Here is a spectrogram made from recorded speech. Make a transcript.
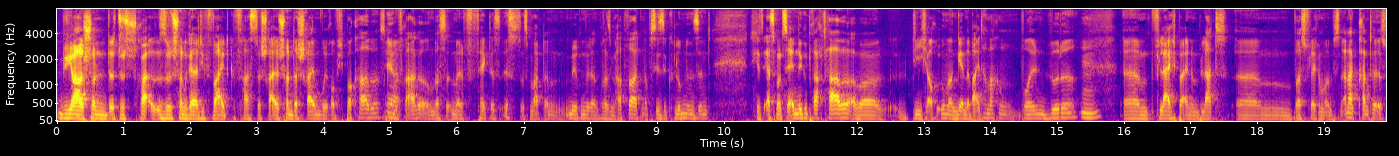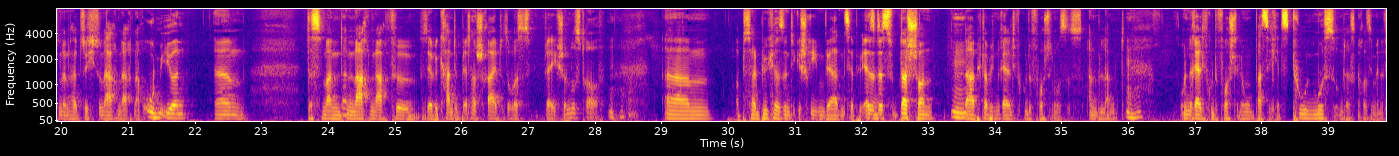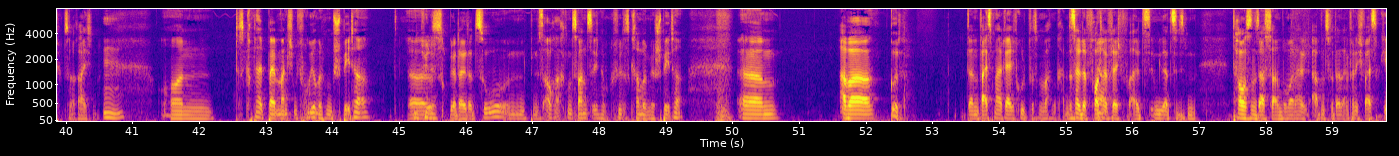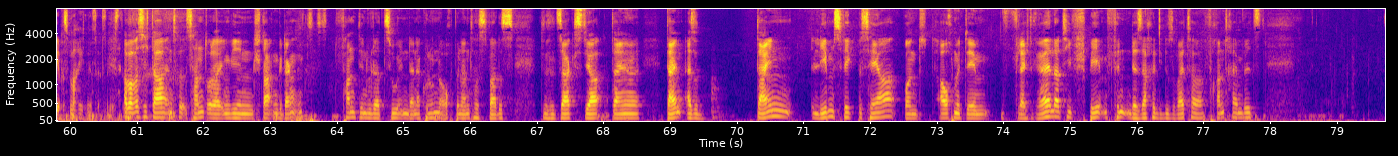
Ja, schon, das, das also schon relativ weit gefasst. Das Schrei schon das Schreiben, worauf ich Bock habe, ist keine Ja. Frage. Und was im Endeffekt das ist, das mag dann, mögen wir dann quasi mal abwarten, ob es diese Kolumnen sind, die ich jetzt erstmal zu Ende gebracht habe, aber die ich auch irgendwann gerne weitermachen wollen würde. Ähm, vielleicht bei einem Blatt, ähm, was vielleicht nochmal ein bisschen anerkannter ist und dann halt sich so nach und nach nach oben irren. Ähm, dass man dann nach und nach für sehr bekannte Blätter schreibt und sowas, da hätte ich schon Lust drauf. Ähm, ob es halt Bücher sind, die geschrieben werden, also das, das schon. Da habe ich, glaube ich, eine relativ gute Vorstellung, was es anbelangt. Und eine relativ gute Vorstellung, was ich jetzt tun muss, um das quasi im Endeffekt zu erreichen. Und das kommt halt bei manchen früher, manchen später. Äh, Natürlich. das gehört halt dazu. Und bin jetzt auch 28 und habe das Gefühl, das kam bei mir später. Ähm, aber gut, dann weiß man halt relativ gut, was man machen kann. Das ist halt der Vorteil Ja. vielleicht als im Gegensatz zu diesem Tausendsassern, wo man halt ab und zu dann einfach nicht weiß, okay, was mache ich denn jetzt als nächstes? Aber was ich da interessant oder irgendwie einen starken Gedanken fand, den du dazu in deiner Kolumne auch benannt hast, war, dass du sagst, ja, deine, dein, also dein Lebensweg bisher und auch mit dem vielleicht relativ späten Finden der Sache, die du so weiter vorantreiben willst,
